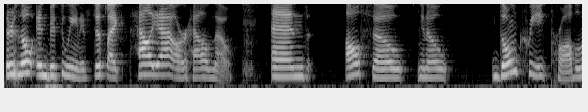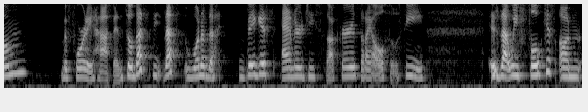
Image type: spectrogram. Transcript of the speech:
There's no in between. It's just like hell yeah or hell no. And also, you know, don't create problems before they happen. So that's the that's one of the biggest energy suckers that I also see is that we focus on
